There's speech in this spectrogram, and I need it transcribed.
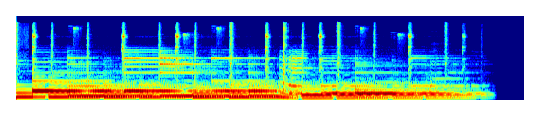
Thank you.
